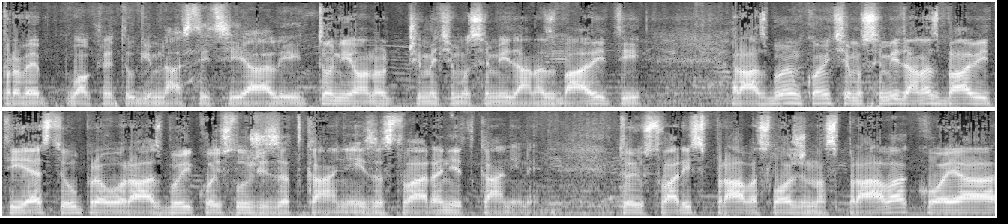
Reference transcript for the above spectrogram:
prve pokrete u gimnastici, ali to nije ono čime ćemo se mi danas baviti. Razbojem kojim ćemo se mi danas baviti jeste upravo razboj koji služi za tkanje i za stvaranje tkanine. To je u stvari sprava, složena sprava koja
